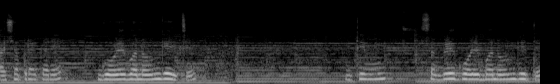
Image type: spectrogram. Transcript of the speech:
अशा प्रकारे गोळे बनवून घ्यायचे. इथे मी सगळे गोळे बनवून घेते.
